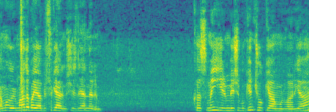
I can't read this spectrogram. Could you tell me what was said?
Ama ırmağa da bayağı bir su gelmiş izleyenlerim. Kasım'ın 25'i bugün çok yağmur var ya.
